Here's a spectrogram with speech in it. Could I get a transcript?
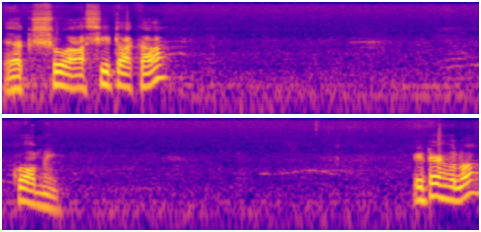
একশো আশি টাকা কমে। এটাই হলো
